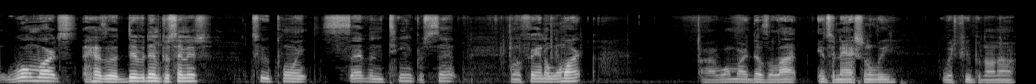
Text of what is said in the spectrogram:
Walmart's has a dividend percentage, 2.17%. I'm a fan of Walmart. Uh, Walmart does a lot internationally, which people don't know.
